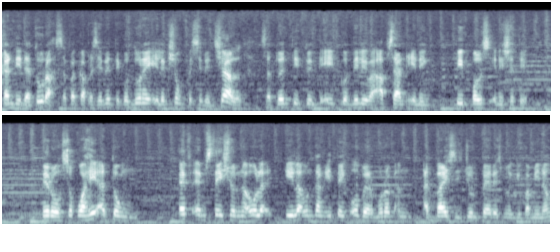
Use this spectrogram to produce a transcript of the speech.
kandidatura sa pagka-presidente kung doon ay eleksyong presidensyal sa 2028 kung dili ma-absan ining People's Initiative. Pero sukwahi atong FM station nga ula ila untang i-take over murag ang advice ni June Perez mo gipaminaw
